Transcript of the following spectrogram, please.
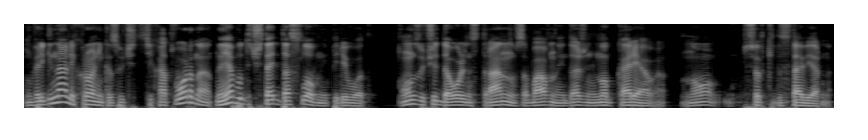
В оригинале хроника звучит стихотворно, но я буду читать дословный перевод. Он звучит довольно странно, забавно и даже немного коряво, но все-таки достоверно.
